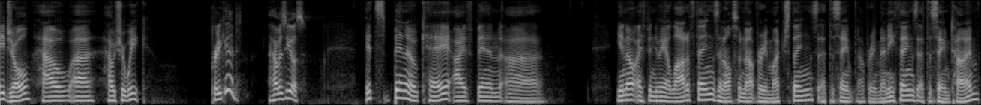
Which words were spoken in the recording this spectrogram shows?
Hey Joel, how uh, how's your week? Pretty good. How was yours? It's been okay. I've been, uh, you know, I've been doing a lot of things and also not very much things at the same, not very many things at the same time.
